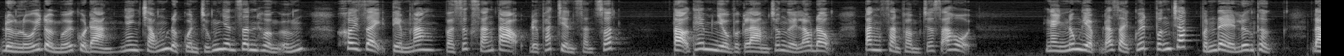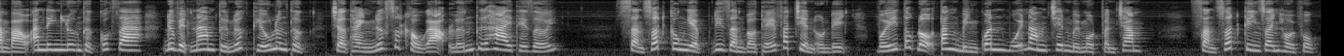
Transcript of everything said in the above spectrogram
Đường lối đổi mới của Đảng nhanh chóng được quần chúng nhân dân hưởng ứng, khơi dậy tiềm năng và sức sáng tạo để phát triển sản xuất, tạo thêm nhiều việc làm cho người lao động, tăng sản phẩm cho xã hội. Ngành nông nghiệp đã giải quyết vững chắc vấn đề lương thực, đảm bảo an ninh lương thực quốc gia, đưa Việt Nam từ nước thiếu lương thực trở thành nước xuất khẩu gạo lớn thứ hai thế giới. Sản xuất công nghiệp đi dần vào thế phát triển ổn định với tốc độ tăng bình quân mỗi năm trên 11%. Sản xuất kinh doanh hồi phục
